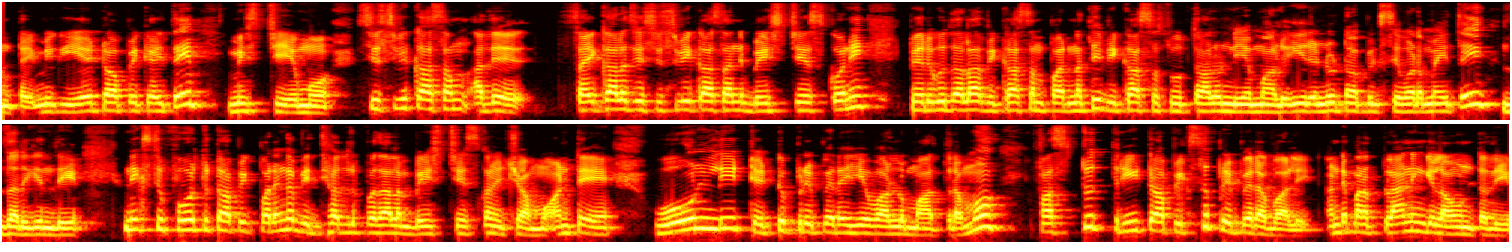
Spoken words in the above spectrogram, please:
ఉంటాయి మీకు ఏ టాపిక్ అయితే మిస్ చేయము శిశు వికాసం అదే సైకాలజీ శిశు వికాసాన్ని బేస్ చేసుకొని పెరుగుదల వికాసం పరిణతి వికాస సూత్రాలు నియమాలు ఈ రెండు టాపిక్స్ ఇవ్వడం అయితే జరిగింది. నెక్స్ట్ ఫోర్త్ టాపిక్ పరంగా విద్యా దృక్పథాలను బేస్ చేసుకొని ఇచ్చాము. అంటే ఓన్లీ టెట్ ప్రిపేర్ అయ్యే వాళ్ళు మాత్రము ఫస్ట్ త్రీ టాపిక్స్ ప్రిపేర్ అవ్వాలి. అంటే మన ప్లానింగ్ ఇలా ఉంటుంది.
